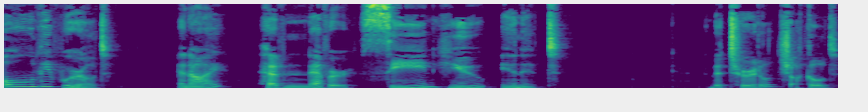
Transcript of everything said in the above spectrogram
only world and I have never seen you in it. The turtle chuckled.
